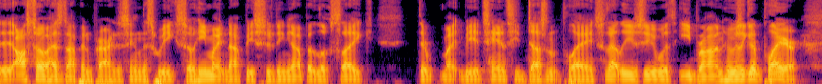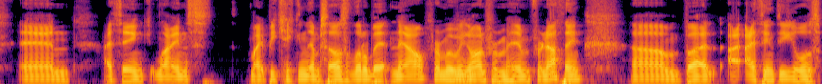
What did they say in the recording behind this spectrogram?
uh, also has not been practicing this week, so he might not be suiting up. It looks like there might be a chance he doesn't play. So that leaves you with Ebron, who is a good player. And I think Lions might be kicking themselves a little bit now for moving on from him for nothing. Um, but I, I think the Eagles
